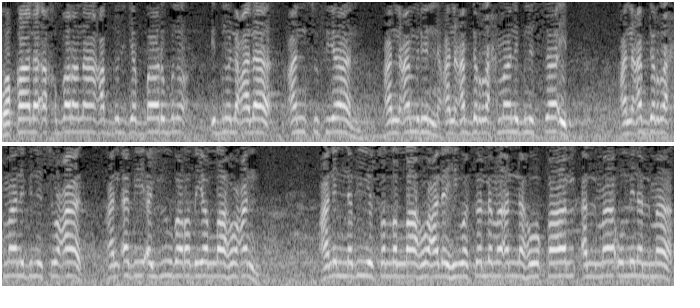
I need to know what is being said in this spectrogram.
وقال أخبرنا عبد الجبار بن ابن العلاء عن سفيان عن عمرو عن عبد الرحمن بن السائب عن عبد الرحمن بن سعاد عن أبي أيوب رضي الله عنه عن النبي صلى الله عليه وسلم أنه قال الماء من الماء.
